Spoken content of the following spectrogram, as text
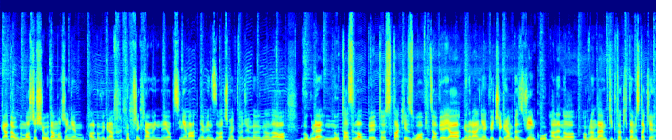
gadał, no może się uda, może nie, albo wygramy, albo przegramy, innej opcji nie ma, nie, więc zobaczymy, jak to będzie wyglądało. W ogóle nuta z lobby to jest takie zło, widzowie, ja generalnie, jak wiecie, gram bez dźwięku, ale no, oglądałem TikToki, tam jest takie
